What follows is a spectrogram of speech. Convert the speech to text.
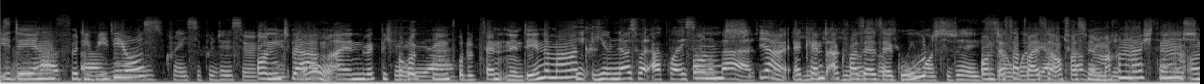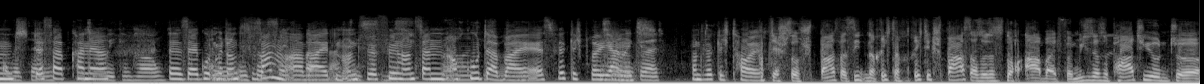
Ideen für die Videos. und wir haben einen wirklich verrückten Produzenten in Dänemark. und ja, er kennt Aqua sehr, sehr gut. und deshalb weiß er auch, was wir machen möchten. und deshalb kann er sehr gut mit uns zusammenarbeiten. Und wir fühlen uns dann auch gut dabei. Er ist wirklich brillant und wirklich toll. Habt ihr so Spaß? Was sieht nach richtig, richtig Spaß aus? Also das ist noch Arbeit. Für mich ist das eine Party und äh,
